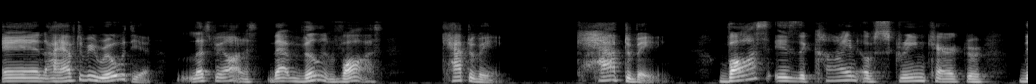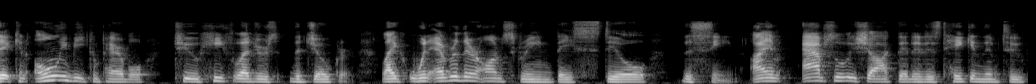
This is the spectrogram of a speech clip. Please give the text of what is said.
And I have to be real with you. Let's be honest. That villain, Vaas, captivating. Captivating. Vaas is the kind of screen character that can only be comparable to Heath Ledger's The Joker. Like, whenever they're on screen, they steal the scene. I am absolutely shocked that it has taken them to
